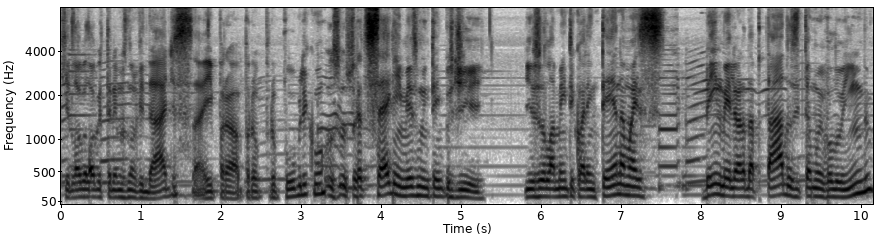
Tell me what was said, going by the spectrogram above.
que logo logo teremos novidades aí para o público. Os, os projetos seguem mesmo em tempos de isolamento e quarentena, mas bem melhor adaptados e estamos evoluindo.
